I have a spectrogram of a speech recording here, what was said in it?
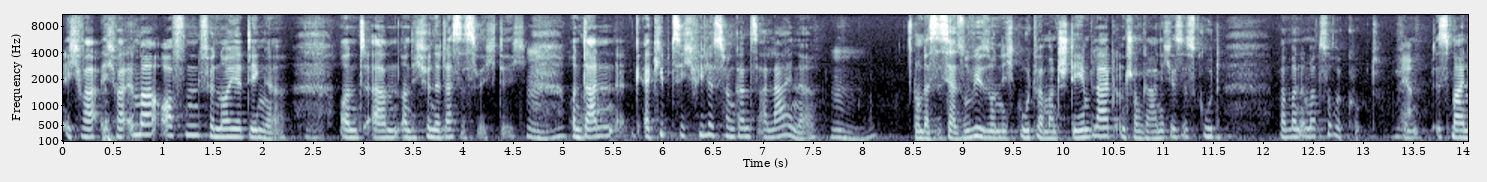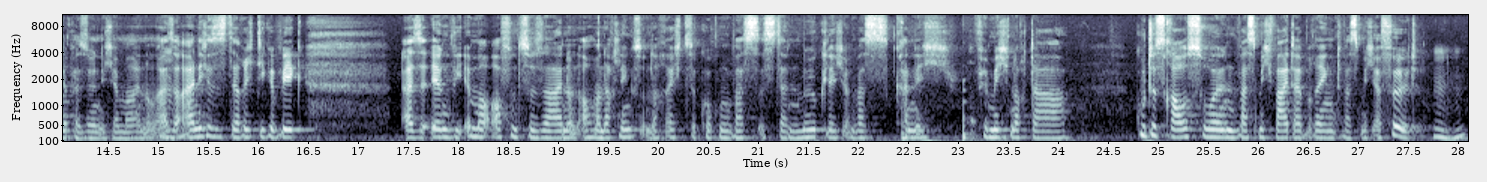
Ich war, ich war immer offen für neue Dinge. Mhm. Und, ähm, und ich finde, das ist wichtig. Mhm. Und dann ergibt sich vieles von ganz alleine. Mhm. Und das ist ja sowieso nicht gut, wenn man stehen bleibt und schon gar nicht ist es gut, wenn man immer zurückguckt. Ja. Ist meine persönliche Meinung. Also mhm. eigentlich ist es der richtige Weg, also irgendwie immer offen zu sein und auch mal nach links und nach rechts zu gucken, was ist denn möglich und was kann ich für mich noch da Gutes rausholen, was mich weiterbringt, was mich erfüllt. Mhm.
